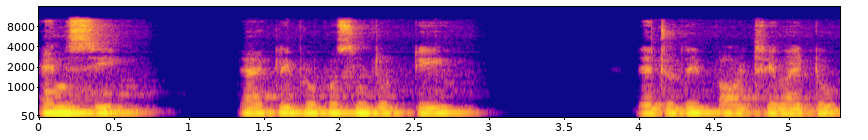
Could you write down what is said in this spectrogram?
NC directly proportional to T raised to the power 3 by 2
